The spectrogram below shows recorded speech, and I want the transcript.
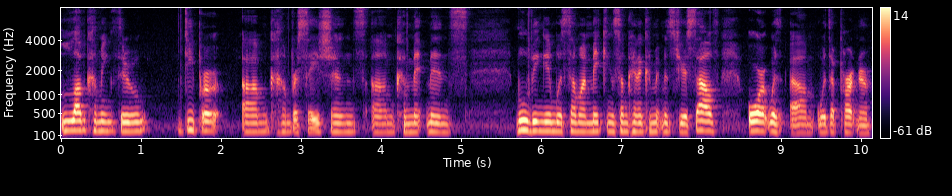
love coming through, deeper um, conversations, um, commitments, moving in with someone, making some kind of commitments to yourself or with um, with a partner.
